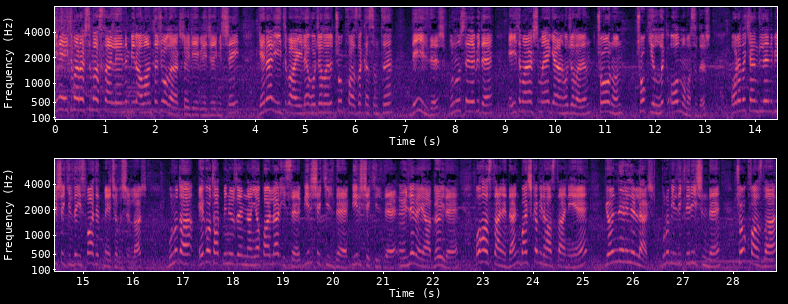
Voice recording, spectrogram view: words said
Yine eğitim araştırma hastanelerinin bir avantajı olarak söyleyebileceğimiz şey genel itibariyle hocaları çok fazla kasıntı değildir. Bunun sebebi de eğitim araştırmaya gelen hocaların çoğunun çok yıllık olmamasıdır. Orada kendilerini bir şekilde ispat etmeye çalışırlar. Bunu da ego tatmini üzerinden yaparlar ise bir şekilde bir şekilde öyle veya böyle o hastaneden başka bir hastaneye gönderilirler. Bunu bildikleri için de çok fazla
